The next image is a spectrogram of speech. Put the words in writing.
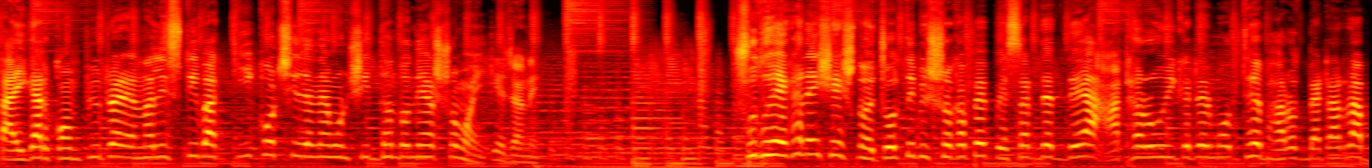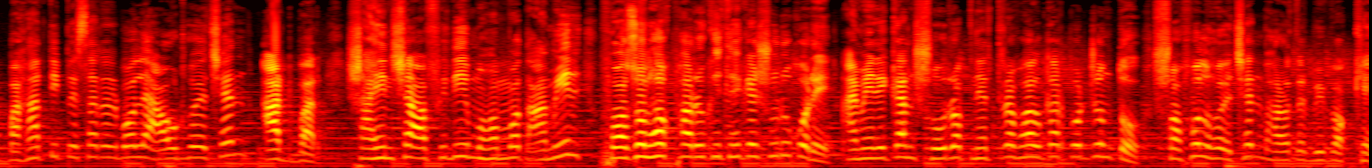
টাইগার কম্পিউটার অ্যানালিস্টই বা কি করছিলেন এমন সিদ্ধান্ত নেওয়ার সময় কে জানে? শুধু এখানেই শেষ নয়, চলতি বিশ্বকাপে পেসারদের দেয়া আঠারো উইকেটের মধ্যে ভারত ব্যাটাররা বাহাতি পেসারের বলে আউট হয়েছেন আটবার। শাহিন শাহ আফ্রিদি, মোহাম্মদ আমির, ফজল হক ফারুকি থেকে শুরু করে আমেরিকান সৌরভ নেত্রাভালকার পর্যন্ত সফল হয়েছেন ভারতের বিপক্ষে।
